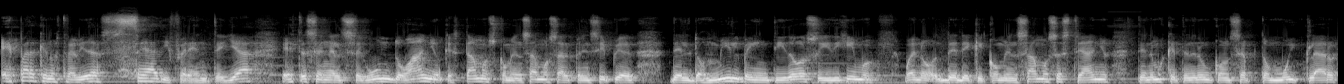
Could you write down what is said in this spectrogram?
es para que nuestra vida sea diferente. Ya este es en el segundo año que estamos, comenzamos al principio del 2022 y dijimos, bueno, desde que comenzamos este año tenemos que tener un concepto muy claro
